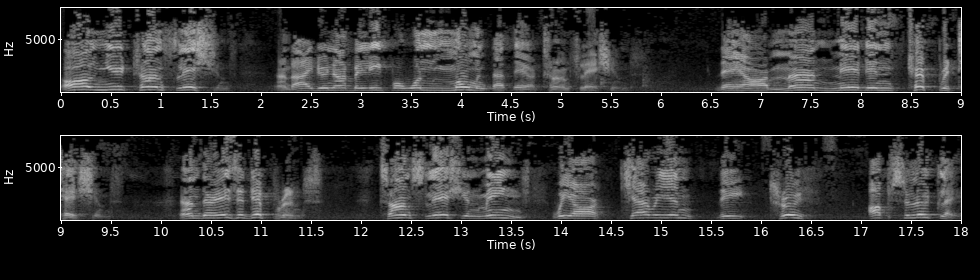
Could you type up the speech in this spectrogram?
all new translations, and I do not believe for one moment that they are translations. They are man-made interpretations. And there is a difference. Translation means we are carrying the truth absolutely.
